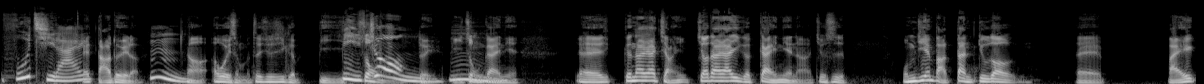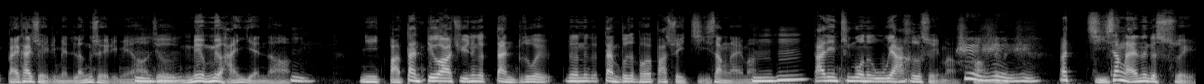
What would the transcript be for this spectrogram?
浮起来哎，，答对了。嗯啊，啊为什么？这就是一个比比重，对比重嗯概念。呃，跟大家讲，教大家一个概念啊，就是我们今天把蛋丢到呃白白开水里面、冷水里面啊，嗯就没有没有含盐的哈。嗯你把蛋丢下去，那个蛋不是会那个那个蛋不是不会把水挤上来吗？嗯哼，大家听过那个乌鸦喝水吗？是是是，那挤上来那个水，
